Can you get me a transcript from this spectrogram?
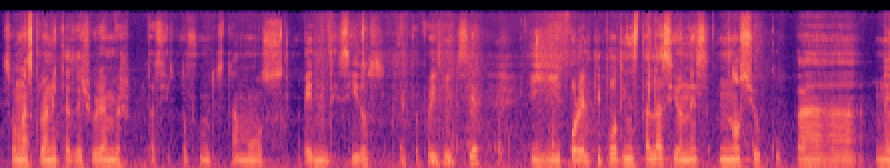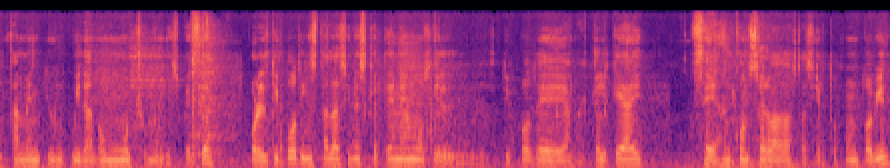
Son las crónicas de Schurenberg. Hasta cierto punto estamos bendecidos, ya que fue iglesia. Y por el tipo de instalaciones no se ocupa netamente un cuidado mucho, muy especial. Por el tipo de instalaciones que tenemos y el tipo de anaquel que hay, se han conservado hasta cierto punto bien.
